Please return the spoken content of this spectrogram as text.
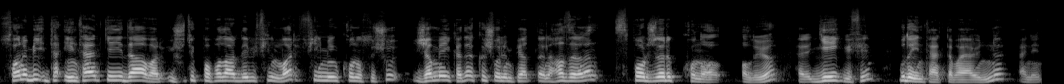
Sonra bir internet geyiği daha var. Üşütük Popolar diye bir film var. Filmin konusu şu. Jamaika'da kış olimpiyatlarına hazırlanan sporcuları konu al- alıyor. Yani geyik bir film. Bu da internette bayağı ünlü. Hani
